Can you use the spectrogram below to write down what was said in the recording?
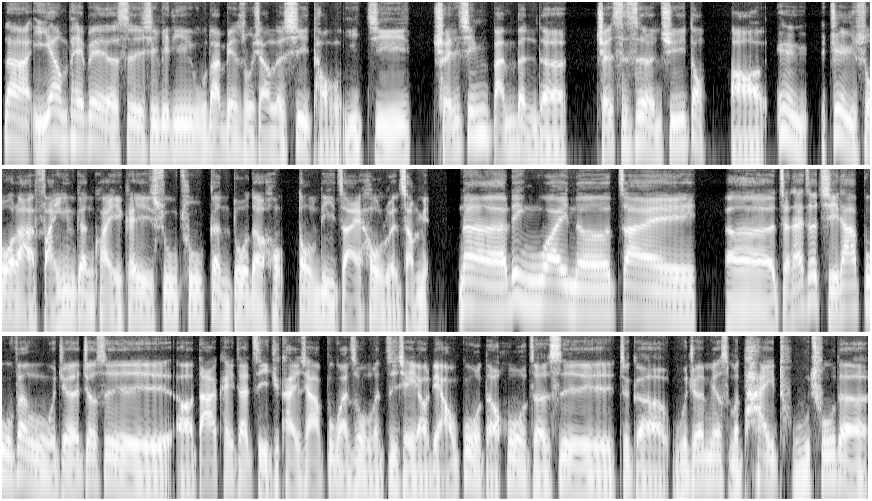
那一样配备的是 CVT 无段变速箱的系统，以及全新版本的全时四轮驱动啊，据据说啦，反应更快，也可以输出更多的后动力在后轮上面。那另外呢，在呃整台车其他部分，我觉得就是呃大家可以再自己去看一下，不管是我们之前有聊过的，或者是这个，我觉得没有什么太突出的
